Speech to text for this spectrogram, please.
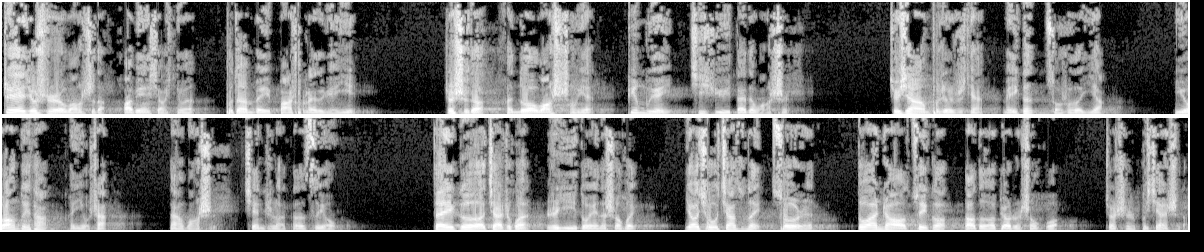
这也就是王室的花边小新闻不断被扒出来的原因。这使得很多王室成员并不愿意继续待在王室。就像不久之前梅根所说的一样，女王对他很友善，但王室限制了他的自由。在一个价值观日益多元的社会，要求家族内所有人都按照最高道德标准生活，这是不现实的。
